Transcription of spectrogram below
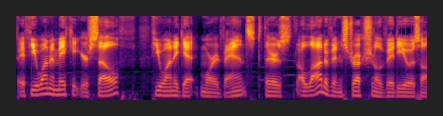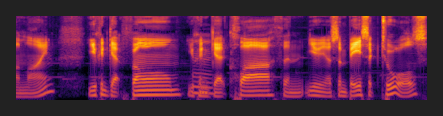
If you want to make it yourself, If you want to get more advanced, there's a lot of instructional videos online. You can get foam, you can get cloth, and you know some basic tools,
